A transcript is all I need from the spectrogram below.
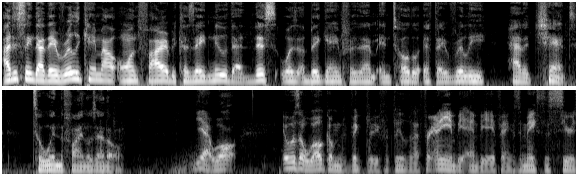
I just think that they really came out on fire because they knew that this was a big game for them in total if they really had a chance to win the finals at all. Yeah, well, it was a welcomed victory for Cleveland for any NBA, NBA fan because it makes this series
